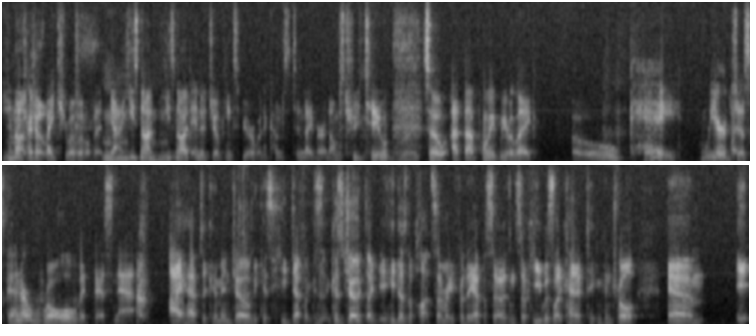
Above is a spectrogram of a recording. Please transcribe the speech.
he might try joke. to fight you a little bit. Yeah, Mhm, he's not, mhm. he's not in a joking spirit when it comes to Nightmare on Elm Street 2. Right. So at that point, we were like, okay, we are just going to roll with this now. I have to commend Joe because he definitely because Joe like he does the plot summary for the episodes, and so he was like kind of taking control. Um, it.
